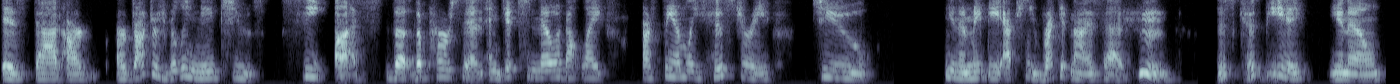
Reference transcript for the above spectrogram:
is that our our doctors really need to see us, the, the person, and get to know about like our family history to you know, maybe actually recognize that, hmm, this could be, you know,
